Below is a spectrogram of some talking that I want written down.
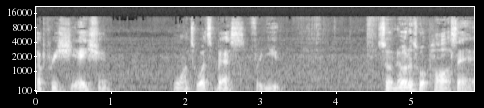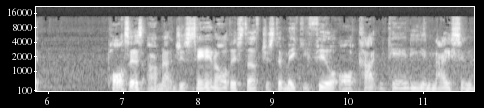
appreciation wants what's best for you. So, notice what Paul said. Paul says, I'm not just saying all this stuff just to make you feel all cotton candy and nice and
